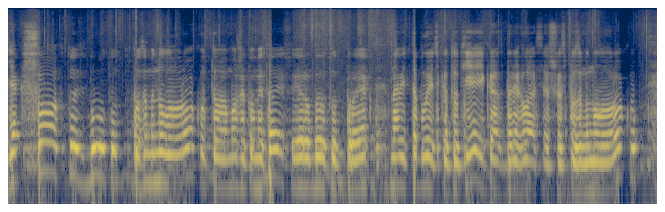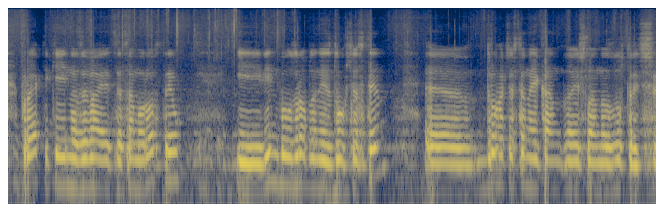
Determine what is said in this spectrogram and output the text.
Якщо хтось був тут позаминулого року, то може пам'ятає, що я робив тут проєкт, навіть табличка тут є, яка збереглася ще з позаминулого року. Проєкт, який називається Саморозстріл. І він був зроблений з двох частин. Частина, яка йшла на зустріч, е,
